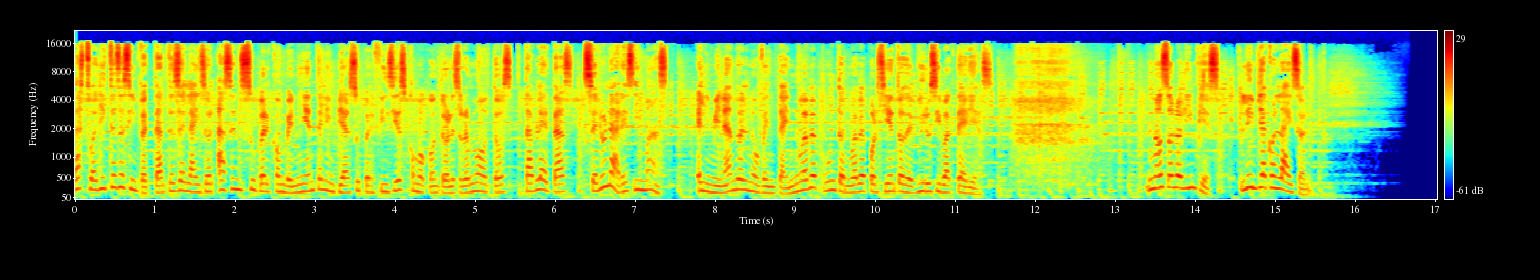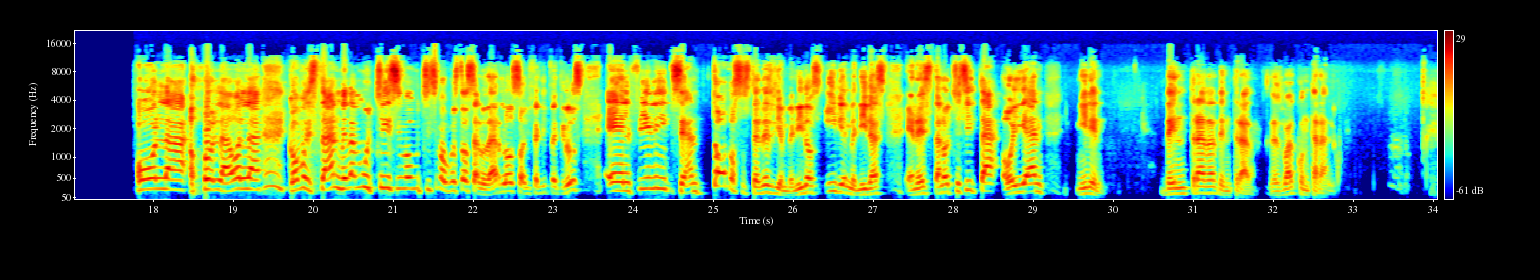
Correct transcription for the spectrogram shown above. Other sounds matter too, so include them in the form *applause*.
Las toallitas desinfectantes de Lysol hacen súper conveniente limpiar superficies como controles remotos, tabletas, celulares y más, eliminando el 99.9% de virus y bacterias. No solo limpies, limpia con Lysol. Hola, hola, hola, ¿cómo están? Me da muchísimo, muchísimo gusto saludarlos. Soy Felipe Cruz, el Philip. Sean todos ustedes bienvenidos y bienvenidas en esta nochecita. Oigan, Miren, de entrada, de entrada, les voy a contar algo.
